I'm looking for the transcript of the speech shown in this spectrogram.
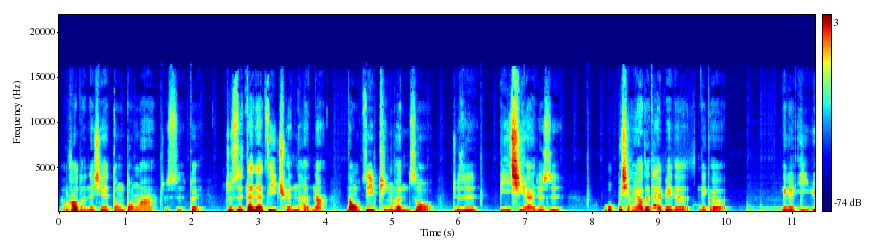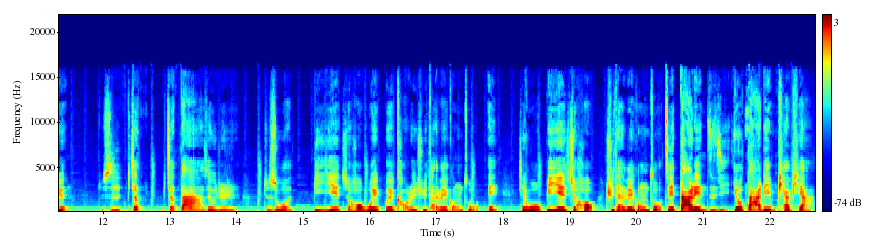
很好的那些东东啊，就是对，就是大家自己权衡啊。那我自己平衡之后，就是比起来，就是我不想要在台北的那个那个意愿，就是比较比较大，所以我就是就是我毕业之后，我也不会考虑去台北工作。诶，结果我毕业之后去台北工作，直接打脸自己，又打脸，啪啪，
